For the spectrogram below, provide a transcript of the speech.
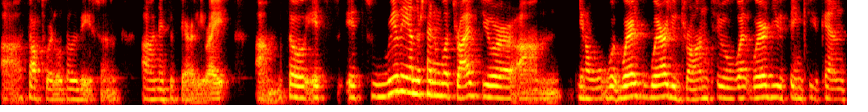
uh, software localization uh, necessarily, right? Um, so it's it's really understanding what drives your, um, you know, where where are you drawn to? What where do you think you can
